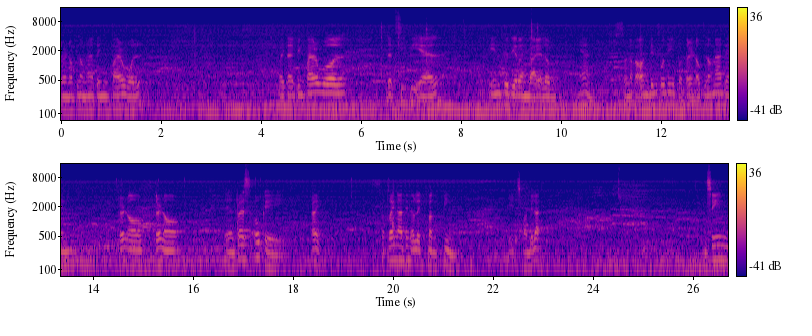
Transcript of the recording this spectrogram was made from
Turn off lang natin yung firewall. By typing firewall.cpl into the run dialog. Yan. So naka-on din po dito. Turn off lang natin. Turn off, turn off. Ayan, press OK. Right. So try natin ulit mag-ping. Dito sa kabila. Same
